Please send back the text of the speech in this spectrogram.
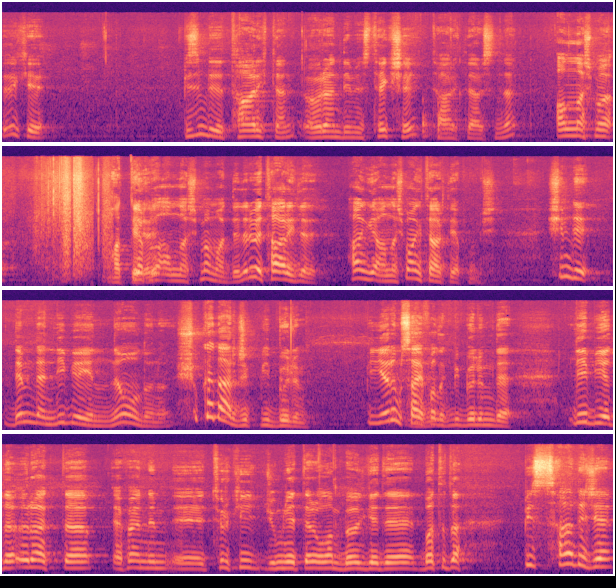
dedi ki bizim dedi tarihten öğrendiğimiz tek şey tarih dersinden anlaşma maddeleri. yapılan anlaşma maddeleri ve tarihleri. Hangi anlaşma hangi tarihte yapılmış? Şimdi deminden Libya'nın ne olduğunu şu kadarcık bir bölüm, bir yarım sayfalık bir bölümde Libya'da, Irak'ta, efendim e, Türkiye Cumhuriyetleri olan bölgede, Batı'da biz sadece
